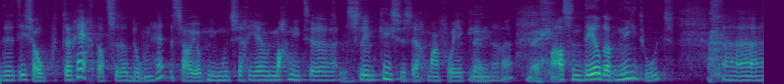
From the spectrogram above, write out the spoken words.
het is ook terecht dat ze dat doen. Hè. Dat zou je ook niet moeten zeggen, je mag niet uh, slim kiezen, zeg maar, voor je kinderen. Nee, Maar als een deel dat niet doet, uh,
